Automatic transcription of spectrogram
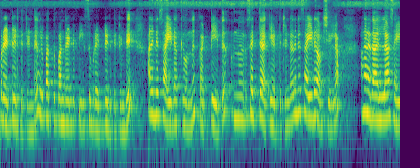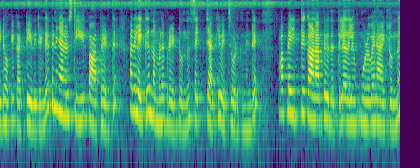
ബ്രെഡ് എടുത്തിട്ടുണ്ട്. ഒരു പത്ത് പന്ത്രണ്ട് പീസ് ബ്രെഡ് എടുത്തിട്ടുണ്ട്. അതിന്റെ സൈഡൊക്കെ ഒന്ന് കട്ട് ചെയ്ത് ഒന്ന് സെറ്റാക്കി എടുത്തിട്ടുണ്ട്. അതിന്റെ സൈഡ് ആവശ്യമില്ല. അങ്ങനെ അതാ എല്ലാ സൈഡും ഒക്കെ കട്ട് ചെയ്തിട്ടുണ്ട്. പിന്നെ ഞാനൊരു സ്റ്റീൽ പാത്രം എടുത്ത് അതിലേക്ക് നമ്മൾ ബ്രെഡ് ഒന്ന് സെറ്റാക്കി വെച്ച് കൊടുക്കുന്നുണ്ട്. ആ പ്ലേറ്റ് കാണാത്ത വിധത്തിൽ അതിൽ മുഴുവനായിട്ടൊന്ന്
